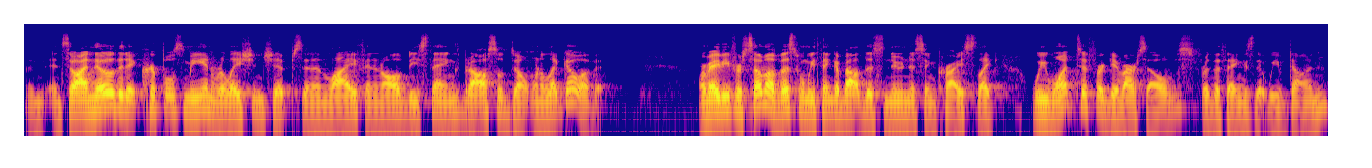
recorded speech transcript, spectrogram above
And, and so I know that it cripples me in relationships and in life and in all of these things, but I also don't want to let go of it. Or maybe for some of us, when we think about this newness in Christ, like we want to forgive ourselves for the things that we've done,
